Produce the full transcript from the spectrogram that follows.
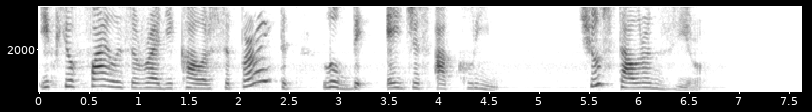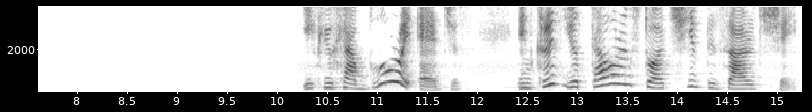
If your file is already color separated, look, the edges are clean. Choose tolerance 0. If you have blurry edges, increase your tolerance to achieve desired shape.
